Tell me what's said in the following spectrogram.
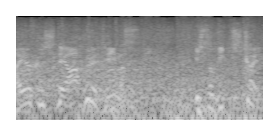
あやかしで溢れています。急ぎ機械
